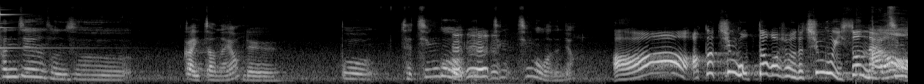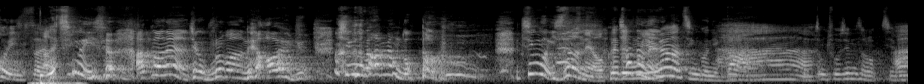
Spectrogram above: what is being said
한지은 선수가 있잖아요. 네. 또 제 친구 친, 친구거든요. 아, 아까 친구 없다고 하셨는데 친구 있었네요. 아, 친구 있어요. 아, 친구 있어요. 아까는 제가 물어봤는데 아, 유- 친구가 한 명도 없다고. 친구 있었네요. 그 너무 찾아내. 유명한 친구니까 아. 좀 조심스럽지만 아,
